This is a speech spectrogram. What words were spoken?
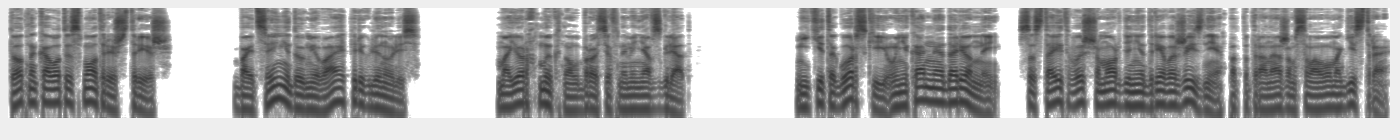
«Тот, на кого ты смотришь, Стриж». Бойцы, недоумевая, переглянулись. Майор хмыкнул, бросив на меня взгляд. Никита Горский — уникальный одаренный, состоит в высшем ордене Древа Жизни под патронажем самого магистра.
